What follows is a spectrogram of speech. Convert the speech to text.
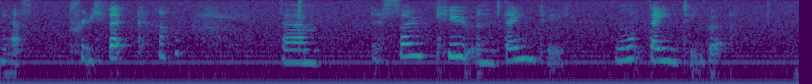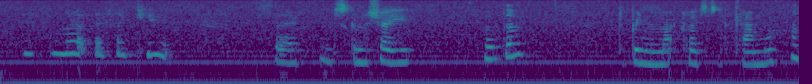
Yes, pretty thick. um, they're so cute and dainty. Not dainty, but look, they're so cute. So I'm just going to show you some of them to bring them right close to the camera.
